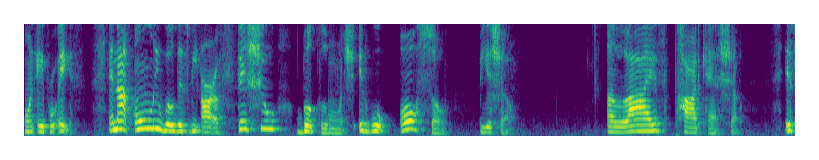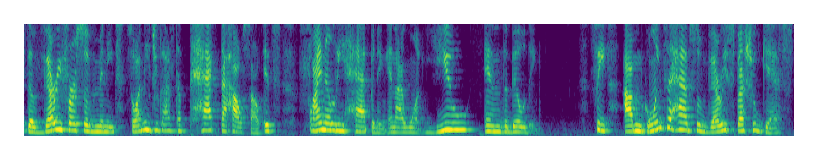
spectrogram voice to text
on April 8th. And not only will this be our official book launch, it will also be a show, a live podcast show. It's the very first of many, so I need you guys to pack the house out. It's finally happening, and I want you in the building. See, I'm going to have some very special guests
